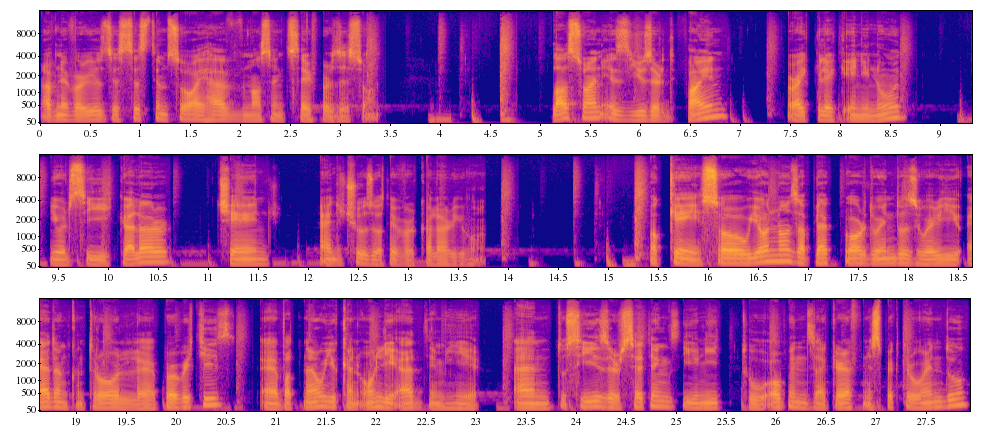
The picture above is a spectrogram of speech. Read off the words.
I've never used this system, so I have nothing to say for this one. Last one is user defined. Right click any node. You will see color, change and choose whatever color you want. Okay, so we all know the blackboard windows where you add and control uh, properties, uh, but now you can only add them here. And to see their settings, you need to open the graph inspector window.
